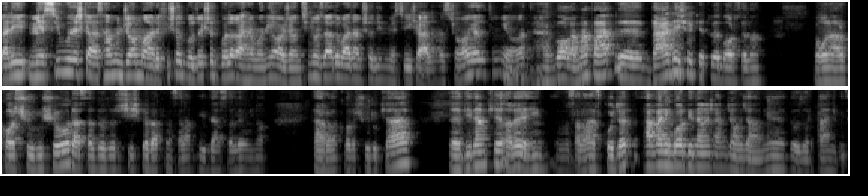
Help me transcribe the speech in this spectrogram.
ولی مسی بودش که از همون جا معرفی شد بزرگ شد گل قهرمانی آرژانتین رو زد و بعدم شد این مسی که الان هست. شما یادتون میاد؟ واقعا. من فقط بعدش که توی بارسلون به قول کار شروع شد از سال 2006 به بعد مثلا 17 ساله اینا در کار شروع کرد دیدم که آره این مثلا از کجا اولین بار دیدمش همین جام جهانی 2005 بوده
